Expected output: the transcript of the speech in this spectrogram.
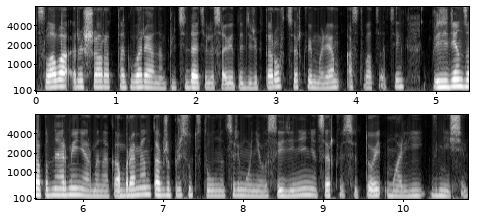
Слова Решара Тагваряна, председателя Совета директоров церкви Мариам Аствацацин, президент Западной Армении Армен Акабрамян также присутствовал на церемонии воссоединения объединения Церкви Святой Марии в Нисе.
